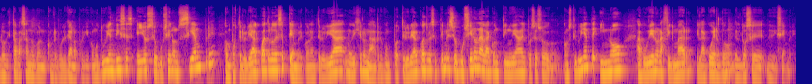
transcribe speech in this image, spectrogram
lo que está pasando con, republicanos, porque como tú bien dices, ellos se opusieron siempre con posterioridad al 4 de septiembre. Con anterioridad no dijeron nada, pero con posterioridad al 4 de septiembre se opusieron a la continuidad del proceso constituyente y no acudieron a firmar el acuerdo del 12 de diciembre.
